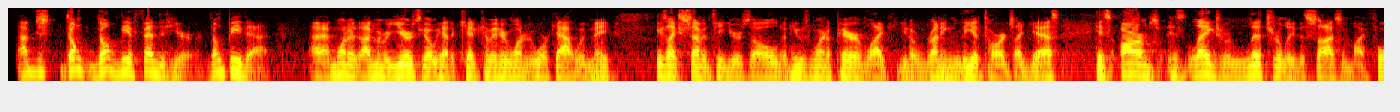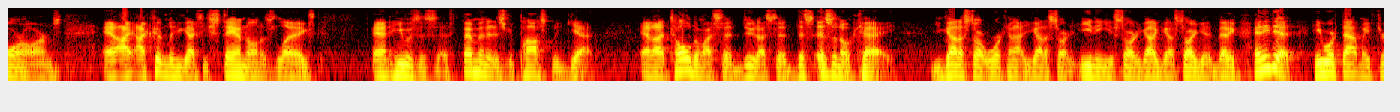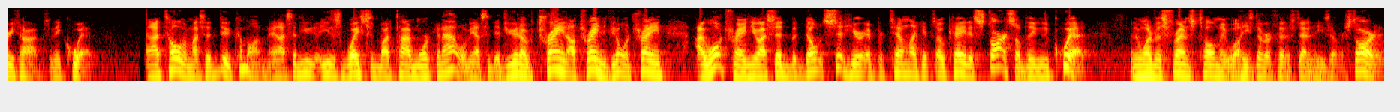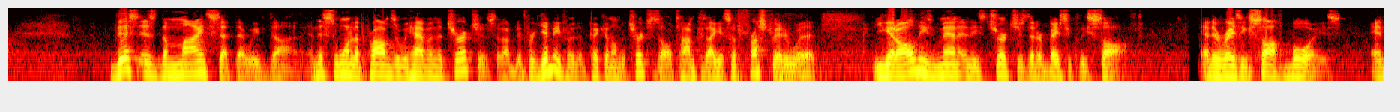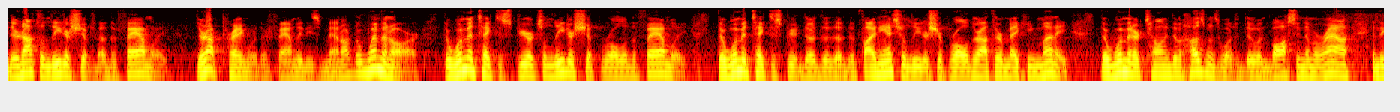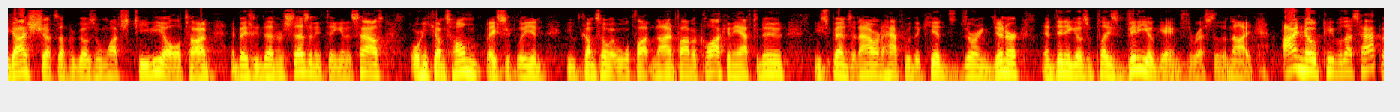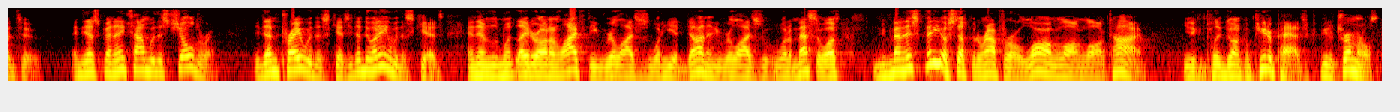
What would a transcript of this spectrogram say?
I'm just don't don't be offended here. Don't be that. I wanted. I remember years ago we had a kid come in here wanted to work out with me. He's like 17 years old, and he was wearing a pair of like you know running leotards, I guess. His arms, his legs were literally the size of my forearms, and I, I couldn't believe he could actually stand on his legs. And he was as effeminate as you could possibly get. And I told him, I said, dude, I said this isn't okay. You got to start working out. You got to start eating. You started got to start getting better. And he did. He worked out with me three times, and he quit. And I told him, I said, dude, come on, man. I said, you, you just wasted my time working out with me. I said, if you're going to train, I'll train. If you don't want to train, I won't train you. I said, but don't sit here and pretend like it's okay to start something and to quit. And one of his friends told me, well, he's never finished anything he's ever started. This is the mindset that we've done. And this is one of the problems that we have in the churches. And forgive me for the, picking on the churches all the time because I get so frustrated with it. You get all these men in these churches that are basically soft, and they're raising soft boys, and they're not the leadership of the family. They're not praying with their family, these men are. The women are. The women take the spiritual leadership role of the family. The women take the, the, the, the financial leadership role. They're out there making money. The women are telling the husbands what to do and bossing them around. And the guy shuts up and goes and watches TV all the time and basically never says anything in his house. Or he comes home basically and he comes home at five, 9, 5 o'clock in the afternoon. He spends an hour and a half with the kids during dinner and then he goes and plays video games the rest of the night. I know people that's happened to. And he doesn't spend any time with his children. He doesn't pray with his kids. He doesn't do anything with his kids. And then later on in life, he realizes what he had done and he realizes what a mess it was. Man, this video stuff's been around for a long, long, long time. You can completely do on computer pads, computer terminals.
